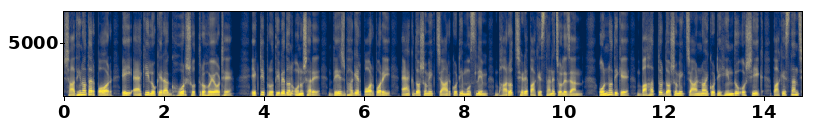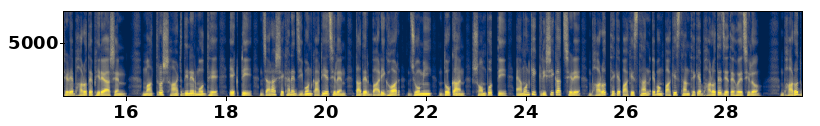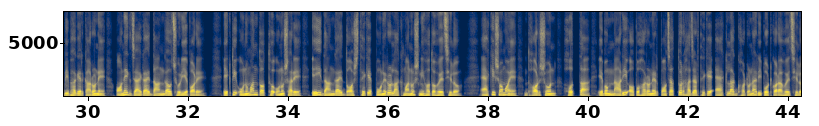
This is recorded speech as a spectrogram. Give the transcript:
স্বাধীনতার পর এই একই লোকেরা ঘোর শত্রু হয়ে ওঠে। একটি প্রতিবেদন অনুসারে, দেশভাগের পরপরেই এক দশমিক চার কোটি মুসলিম ভারত ছেড়ে পাকিস্তানে চলে যান। অন্যদিকে, বাহাত্তর দশমিক চার নয় কোটি হিন্দু ও শিখ পাকিস্তান ছেড়ে ভারতে ফিরে আসেন। মাত্র ষাট দিনের মধ্যে একটি যারা সেখানে জীবন কাটিয়েছিলেন, তাদের বাড়িঘর, জমি, দোকান, সম্পত্তি, এমনকি কৃষিকাজ ছেড়ে ভারত থেকে পাকিস্তান এবং পাকিস্তান থেকে ভারতে যেতে হয়েছিল। ভারত বিভাগের কারণে অনেক জায়গায় দাঙ্গাও ছড়িয়ে পড়ে। একটি অনুমান তথ্য অনুসারে, এই দাঙ্গায় দশ থেকে পনেরো লাখ মানুষ নিহত হয়েছিল। একই সময়ে ধর্ষণ, হত্যা এবং নারী অপহরণের পঁচাত্তর হাজার থেকে এক লাখ ঘটনা রিপোর্ট করা হয়েছিল।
